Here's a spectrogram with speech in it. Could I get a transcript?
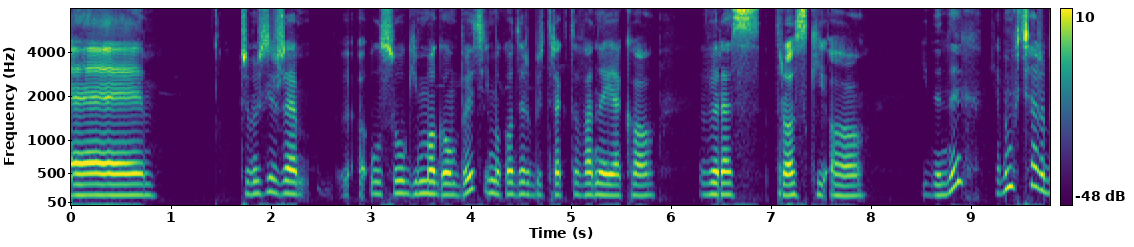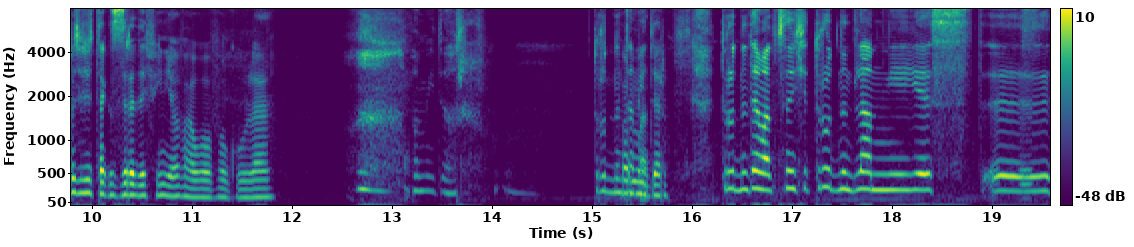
E, czy myślisz, że usługi mogą być i mogą też być traktowane jako wyraz troski o innych? Ja bym chciała, żeby to się tak zredefiniowało w ogóle. Pomidor. Trudny Pomidor. temat. Trudny temat, w sensie trudny dla mnie jest yy, w,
